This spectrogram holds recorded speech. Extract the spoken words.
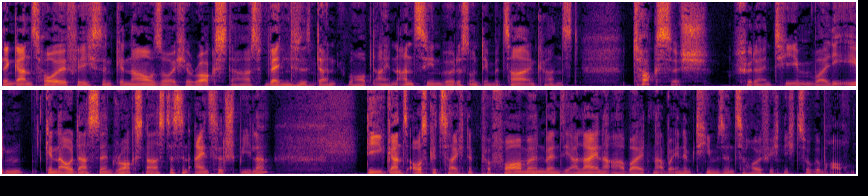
Denn ganz häufig sind genau solche Rockstars, wenn du dann überhaupt einen anziehen würdest und den bezahlen kannst, toxisch für dein Team, weil die eben genau das sind. Rockstars, das sind Einzelspieler, die ganz ausgezeichnet performen, wenn sie alleine arbeiten, aber in einem Team sind sie häufig nicht zu gebrauchen.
